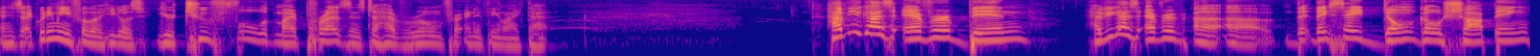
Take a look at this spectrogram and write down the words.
And he's like, "What do you mean full of it?" He goes, "You're too full with my presence to have room for anything like that." Have you guys ever been have you guys ever, uh, uh, they say don't go shopping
